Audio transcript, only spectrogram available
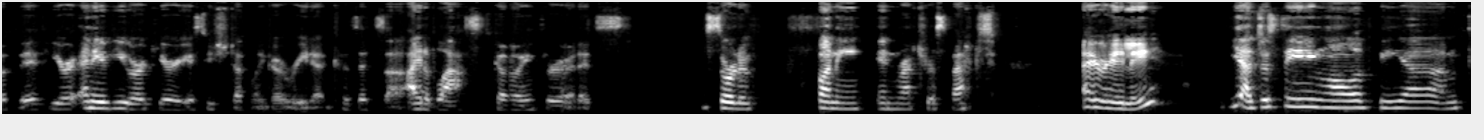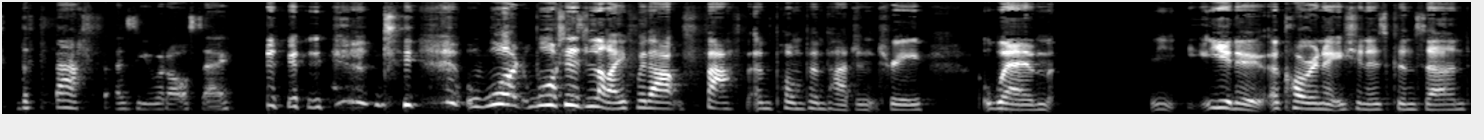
if, if you're any of you are curious, you should definitely go read it because it's uh, I had a blast going through it. It's sort of funny in retrospect. Oh really? Yeah, just seeing all of the um the faff, as you would all say. what what is life without faff and pomp and pageantry when you know a coronation is concerned?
